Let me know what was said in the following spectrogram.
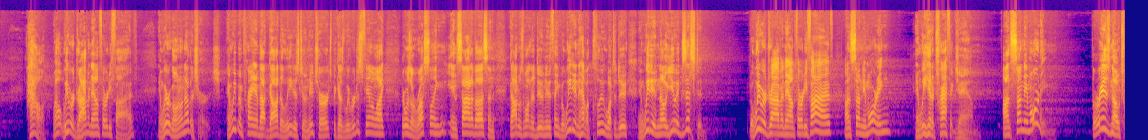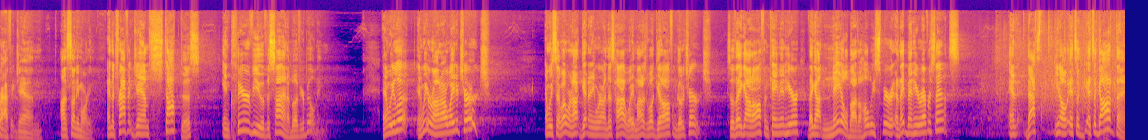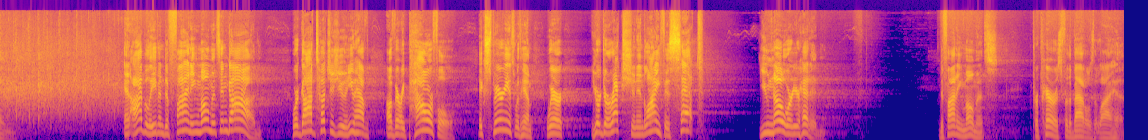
How? Well, we were driving down 35 and we were going to another church. And we've been praying about God to lead us to a new church because we were just feeling like there was a rustling inside of us and God was wanting to do a new thing, but we didn't have a clue what to do and we didn't know you existed. But we were driving down 35 on Sunday morning and we hit a traffic jam on Sunday morning. There is no traffic jam on Sunday morning. And the traffic jam stopped us in clear view of the sign above your building. And we looked and we were on our way to church. And we said, well, we're not getting anywhere on this highway. Might as well get off and go to church. So they got off and came in here. They got nailed by the Holy Spirit and they've been here ever since. And that's, you know, it's a, it's a God thing. And I believe in defining moments in God where God touches you and you have a very powerful experience with Him where your direction in life is set. You know where you're headed. Defining moments prepare us for the battles that lie ahead.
